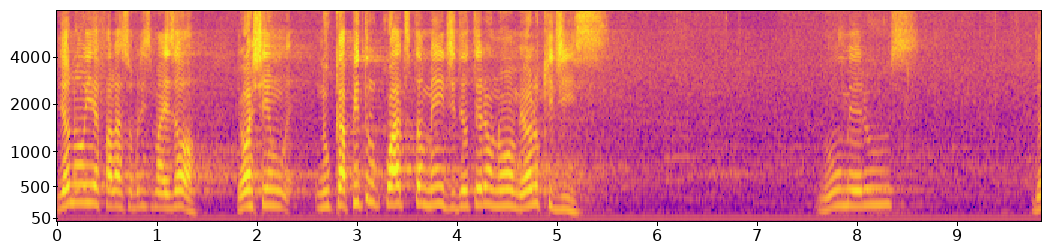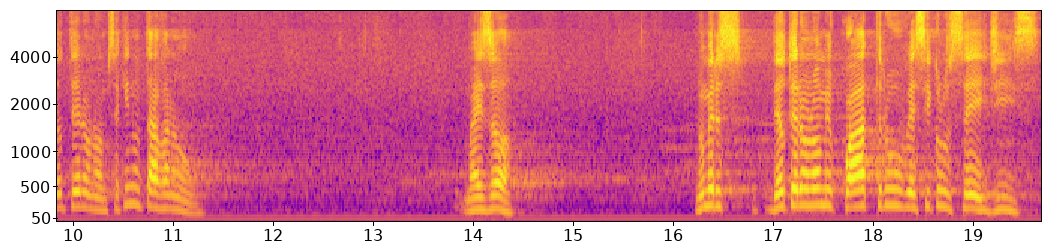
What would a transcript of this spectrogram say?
Eu não ia falar sobre isso, mas ó, eu achei um, no capítulo 4 também de Deuteronômio, olha o que diz. Números. Deuteronômio. Isso aqui não estava não. Mas ó. Números, Deuteronômio 4, versículo 6 diz:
